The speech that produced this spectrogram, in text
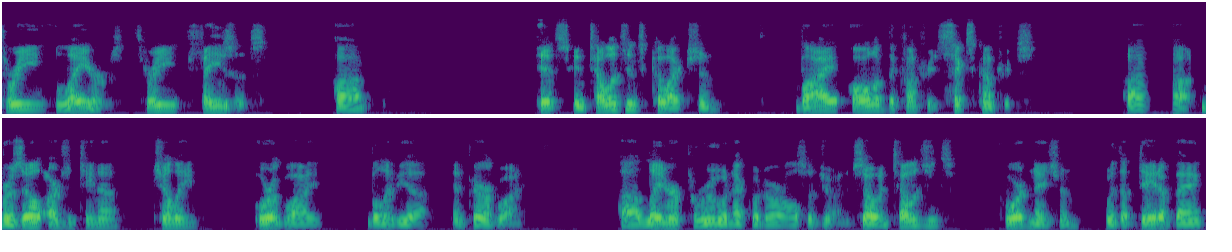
three layers, three phases. Uh, it's intelligence collection by all of the countries, six countries uh, uh, Brazil, Argentina, Chile, Uruguay, Bolivia, and Paraguay. Uh, later, Peru and Ecuador also joined. So, intelligence coordination with a data bank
